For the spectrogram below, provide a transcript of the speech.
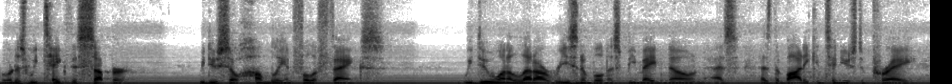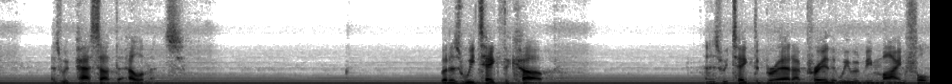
Lord, as we take this supper, we do so humbly and full of thanks. We do want to let our reasonableness be made known as, as the body continues to pray as we pass out the elements. But as we take the cup and as we take the bread, I pray that we would be mindful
